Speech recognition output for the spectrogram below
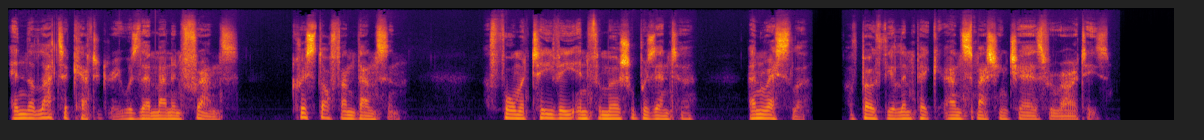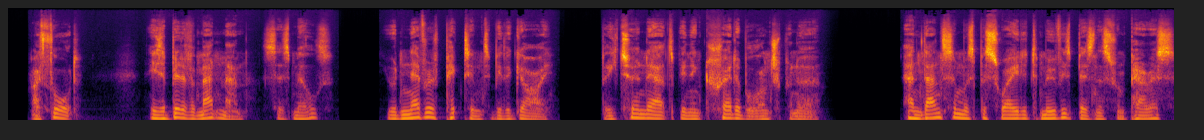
In the latter category was their man in France, Christophe Andanson, a former TV infomercial presenter and wrestler of both the Olympic and smashing chairs varieties. I thought, he's a bit of a madman, says Mills. You would never have picked him to be the guy, but he turned out to be an incredible entrepreneur. Andanson was persuaded to move his business from Paris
